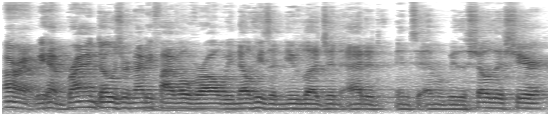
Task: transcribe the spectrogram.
All right, we have Brian Dozier, 95 overall. We know he's a new legend added into MLB The Show this year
